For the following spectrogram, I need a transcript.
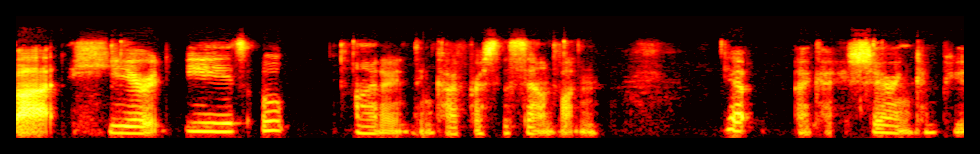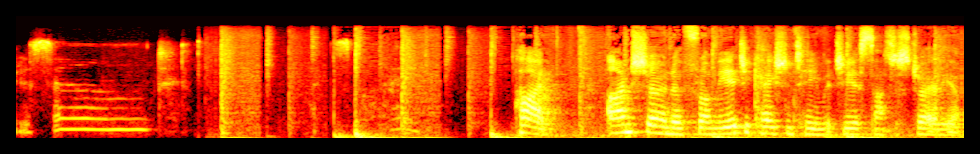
but here it is. Oh I don't think I pressed the sound button. Yep Okay, sharing computer sound. Hi, I'm Shona from the education team at Geoscience Australia.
